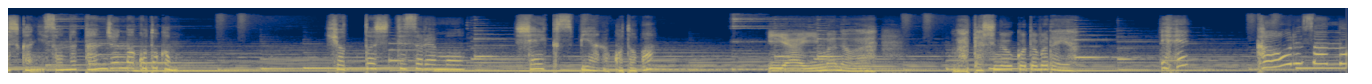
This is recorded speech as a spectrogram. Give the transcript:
確かにそんな単純なことかも。ひょっとしてそれも、シェイクスピアの言葉？いや、今のは、私の言葉だよ。え？カオルさんの？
